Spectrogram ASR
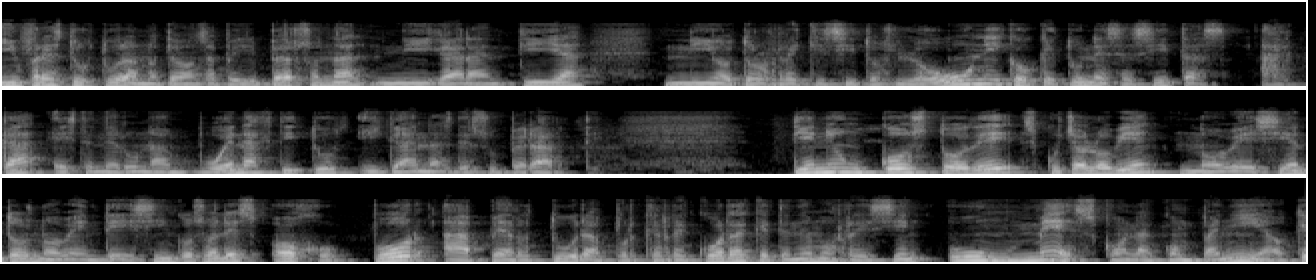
Infraestructura no te vamos a pedir personal, ni garantía, ni otros requisitos. Lo único que tú necesitas acá es tener una buena actitud y ganas de superarte. Tiene un costo de, escúchalo bien, 995 soles, ojo, por apertura, porque recuerda que tenemos recién un mes con la compañía, ¿ok?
